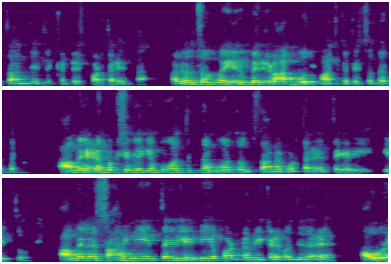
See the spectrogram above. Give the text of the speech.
ಸ್ಥಾನದಲ್ಲಿ ಕಂಟೆಸ್ಟ್ ಮಾಡ್ತಾರೆ ಅಂತ. ಅದ್ರಲ್ಲಿ ಸ್ವಲ್ಪ ಏರುಪೇರುಗಳು ಆಗ್ಬೋದು ಮಾತುಕತೆ ಸಂದರ್ಭದಲ್ಲಿ. ಆಮೇಲೆ ಎಡಪಕ್ಷಗಳಿಗೆ ಮೂವತ್ತರಿಂದ ಮೂವತ್ತೊಂದು ಸ್ಥಾನ ಕೊಡ್ತಾರೆ ಅಂತ ಹೇಳಿ ಇತ್ತು. ಆಮೇಲೆ ಸಾಹಿನಿ ಅಂತ ಹೇಳಿ ಎನ್ ಡಿ ಎ ಪಾರ್ಟ್ನರ್ ಈ ಕಡೆ ಬಂದಿದ್ದಾರೆ. ಅವರ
